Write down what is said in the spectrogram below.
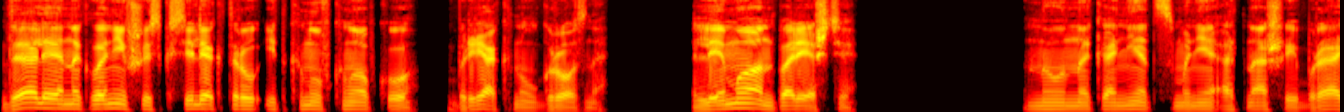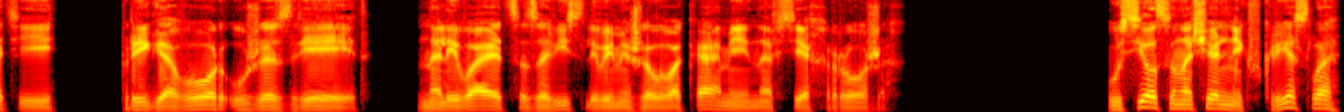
Далее, наклонившись к селектору и ткнув кнопку, брякнул грозно. «Лимон порежьте!» Ну, наконец, мне от нашей братьи Приговор уже зреет, наливается завистливыми желваками на всех рожах. Уселся начальник в кресло,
